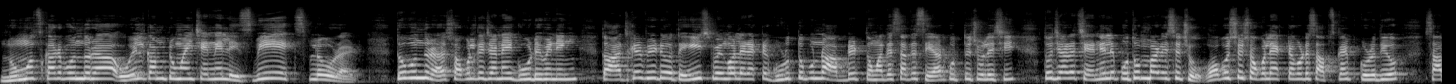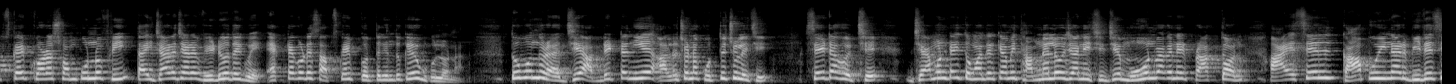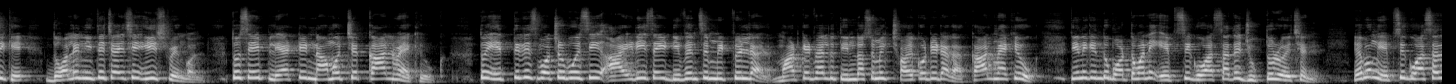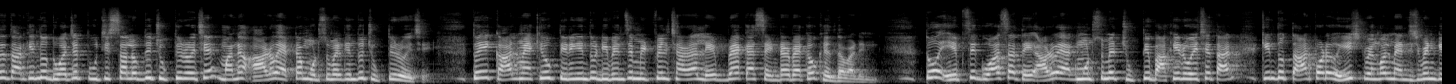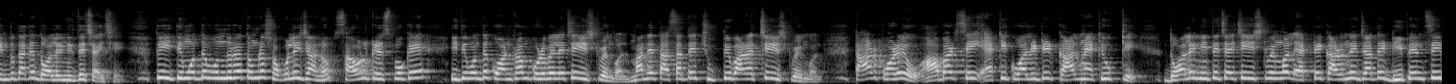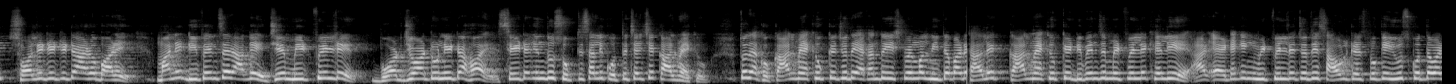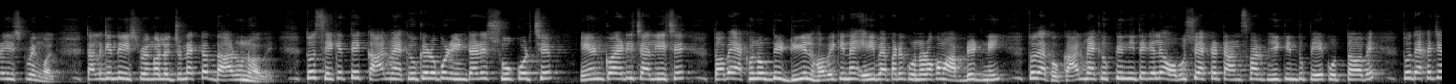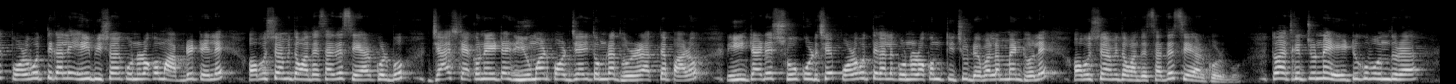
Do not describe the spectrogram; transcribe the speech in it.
নমস্কার বন্ধুরা welcome to my channel S B explorer তো বন্ধুরা, সকলকে জানাই গুড ইভিনিং তো আজকের ভিডিওতে ইস্ট বেঙ্গলের একটা গুরুত্বপূর্ণ আপডেট তোমাদের সাথে শেয়ার করতে চলেছি। তো যারা চ্যানেলে প্রথমবার এসেছ, অবশ্যই সকলে একটা করে সাবস্ক্রাইব করে দিও। সাবস্ক্রাইব করা সম্পূর্ণ ফ্রি তাই যারা যারা ভিডিও দেখবে, একটা করে সাবস্ক্রাইব করতে কিন্তু কেউ ভুলো না। তো বন্ধুরা, যে আপডেটটা নিয়ে আলোচনা করতে চলেছি সেটা হচ্ছে, যেমনটাই তোমাদেরকে আমি থামনেলেও জানিয়েছি যে মোহনবাগানের প্রাক্তন আইএসএল কাপ উইনার বিদেশিকে দলে নিতে চাইছে ইস্টবেঙ্গল তো সেই প্লেয়ারটির নাম হচ্ছে কার্ল ম্যাকিউক তো একত্রিশ বছর বয়সী আইরিশ এই ডিফেন্সিভ মিডফিল্ডার মার্কেট ভ্যালু তিন দশমিক ছয় কোটি টাকা, কার্ল ম্যাকিউক, তিনি কিন্তু বর্তমানে এফসি গোয়ার সাথে যুক্ত রয়েছেন। এবং এফসি গোয়ার সাথে তার কিন্তু দু হাজার পঁচিশ সাল অবধি চুক্তি রয়েছে মানে আরও একটা মরশুমের কিন্তু চুক্তি রয়েছে। তো এই কার্ল ম্যাকিউক, তিনি কিন্তু ডিফেন্সিভ মিডফিল্ড ছাড়া লেফট ব্যাক আর সেন্টার ব্যাকেও খেলতে পারেন। তো এফসি গোয়ার সাথে আরও এক মরসুমের চুক্তি বাকি রয়েছে তার, কিন্তু তারপরেও ইস্ট বেঙ্গল ম্যানেজমেন্ট কিন্তু তাকে দলে নিতে চাইছে। তো ইতিমধ্যে বন্ধুরা, তোমরা সকলেই জানো, সাউল ক্রেসপোকে ইতিমধ্যে কনফার্ম করে ফেলেছে ইস্ট বেঙ্গল মানে তার সাথে চুক্তি বাড়াচ্ছে ইস্ট বেঙ্গল তারপরেও আবার সেই একই কোয়ালিটির কার্ল ম্যাকিউককে দলে নিতে চাইছে ইস্ট বেঙ্গল একটাই কারণে যাতে ডিফেন্সিভ সলিডিটিটা আরও বাড়ে। মানে ডিফেন্সের আগে যে মিডফিল্ডের বর্জ্য বর্জয়াটুনিটা হয়, সেইটা কিন্তু শক্তিশালী করতে চাইছে কাল ম্যাকিউক তো দেখো কার্ল ম্যাকিউককে যদি একান্ত ইস্ট বেঙ্গল নিতে পারে, তাহলে কাল ম্যাকিউককে ডিফেন্সিভ মিডফিল্ডে খেলিয়ে আর অ্যাটাকিং মিডফিল্ডে যদি সাউল ক্রেসপোকে ইউজ করতে পারে ইস্ট বেঙ্গল তাহলে কিন্তু ইস্ট বেঙ্গলের জন্য একটা দারুণ হবে। তো সেক্ষেত্রে কাল ম্যাকিউকের ওপর ইন্টারেস্ট শো করছে। এনকোয়ারি চালিয়েছে, তবে এখন অবধি ডিল হবে কি না এই ব্যাপারে কোনো রকম আপডেট নেই। তো দেখো, কাল ম্যাকুককে নিতে গেলে অবশ্যই একটা ট্রান্সফার ফি কিন্তু পে করতে হবে। তো দেখা যাক, পরবর্তীকালে এই বিষয়ে কোনো রকম আপডেট এলে অবশ্যই আমি তোমাদের সাথে শেয়ার করব। জাস্ট এখন এটা রিউমার পর্যায়ে তোমরা ধরে রাখতে পারো ইন্টারেস্ট শো করছে, পরবর্তীকালে কোনো রকম কিছু ডেভেলপমেন্ট হলে অবশ্যই আমি তোমাদের সাথে শেয়ার করব। তো আজকের জন্য এইটুকু বন্ধুরা।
